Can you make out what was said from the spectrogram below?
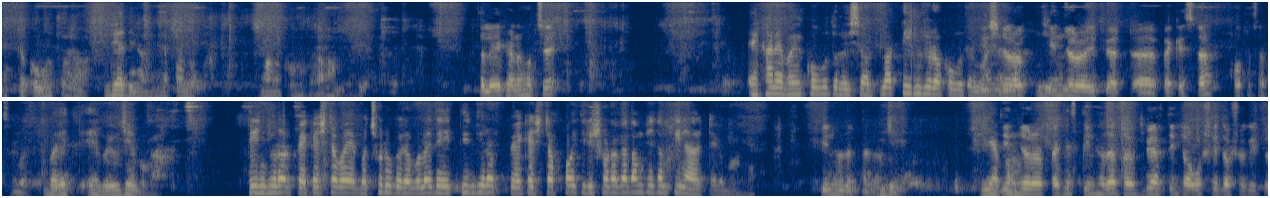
একটা কবুতর হ্যাঁ, দিয়ে দিলাম পালক ভালো কবুতর আলহামদুলিল্লাহ। তাহলে এখানে হচ্ছে এখানে ভাই কবুতর হইছে আপনার তিন জোড়া কবুতর তিন জোড়া মাশাআল্লাহ তিন জোড়া এই প্যাকেজটা কত চাচ্ছেন ভাই? ভাই ভাই বোকা। তিন জোড়ার প্যাকেজটা ভাই একবার ছোট করে বলে দিই এই তিন জোড়ার প্যাকেজটা পঁয়ত্রিশশো টাকা দাম চাইতাম তিন হাজার টাকা পড়ব। তিন হাজার টাকা? জি। তিন জোড়ার প্যাকেজ তিন হাজার তবে পেয়ার তিনটা অবশ্যই দর্শক একটু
